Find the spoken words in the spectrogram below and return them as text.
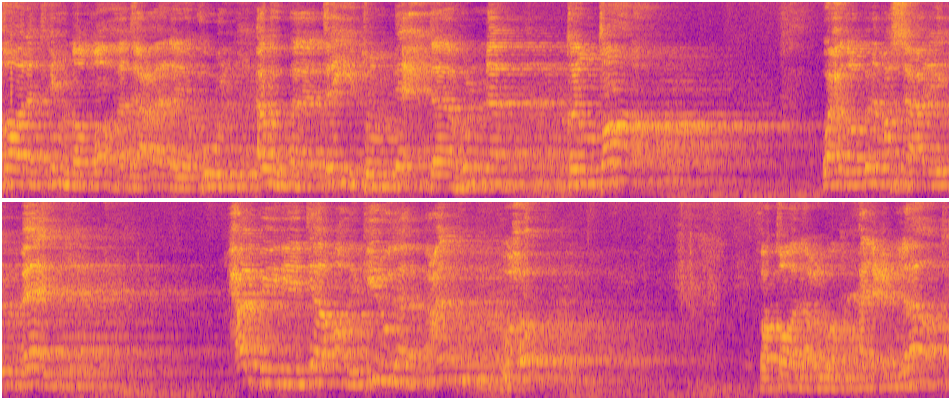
قالت إن الله تعالى يقول أو آتيتم إحداهن قنطارا؟ واحد ربنا موسع عليه باي حب يديها مهر كيلو ده عنده وحب. فقال عمر العملاق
